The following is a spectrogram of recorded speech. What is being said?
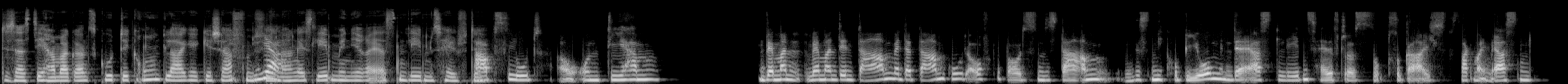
Das heißt, die haben eine ganz gute Grundlage geschaffen für ja. langes Leben in ihrer ersten Lebenshälfte. Absolut. Und die haben, wenn man, wenn man den Darm, wenn der Darm gut aufgebaut ist und das Darm, das Mikrobiom in der ersten Lebenshälfte, oder sogar, ich sag mal im ersten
